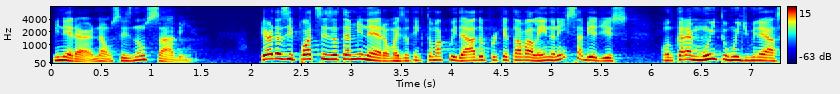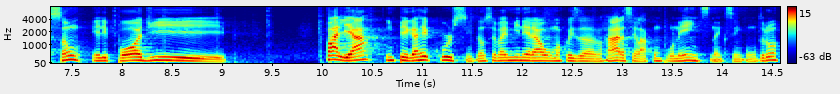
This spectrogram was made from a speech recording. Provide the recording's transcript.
Minerar. Não, vocês não sabem. Pior das hipóteses, até mineram, mas eu tenho que tomar cuidado porque eu tava lendo, eu nem sabia disso. Quando o cara é muito ruim de mineração, ele pode falhar em pegar recursos. Então você vai minerar alguma coisa rara, sei lá, componentes, né, que você encontrou.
